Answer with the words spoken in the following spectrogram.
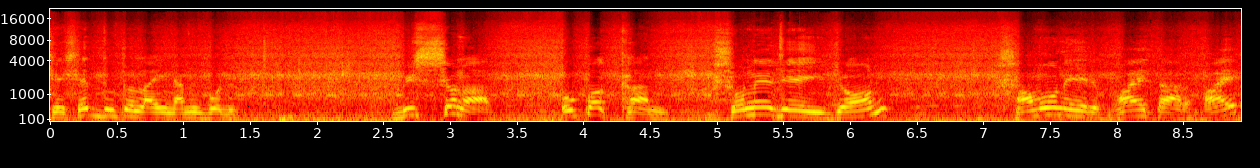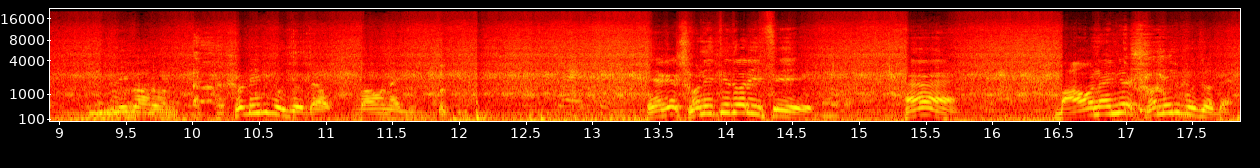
শেষের দুটো লাইন আমি বলি। বিশ্বনাথ, উপাখ্যান, শোনে যেই জন, সমনের ভয় তার হয় নিবারণ। শনির পুজো দাও বাউনাগি একে শনিতে ধরিছে। হ্যাঁ বাউনাই নিয়ে শনির পুজো দেয়।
